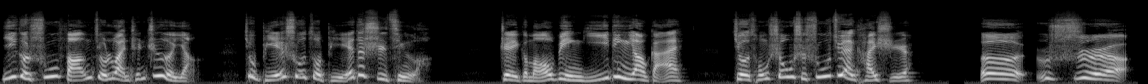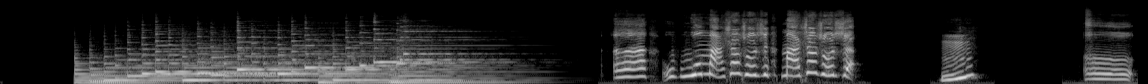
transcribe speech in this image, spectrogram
一个书房就乱成这样，就别说做别的事情了。这个毛病一定要改，就从收拾书卷开始。呃，是。呃，我马上收拾，马上收拾。嗯，呃，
